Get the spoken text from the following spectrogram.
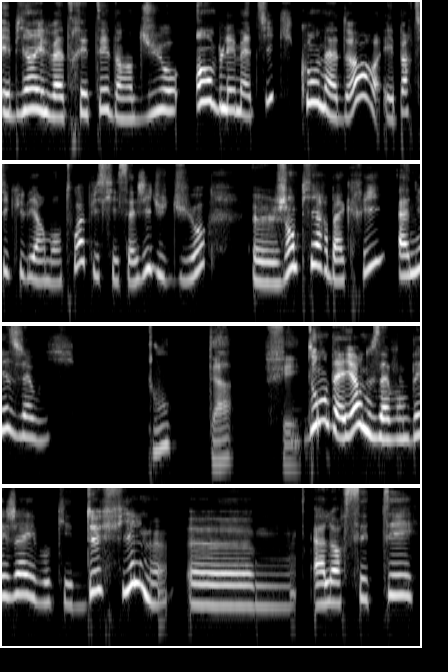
eh bien, il va traiter d'un duo emblématique qu'on adore, et particulièrement toi, puisqu'il s'agit du duo euh, Jean-Pierre Bacry, Agnès Jaoui, Tout à fait. dont d'ailleurs nous avons déjà évoqué deux films. Euh, alors, c'était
